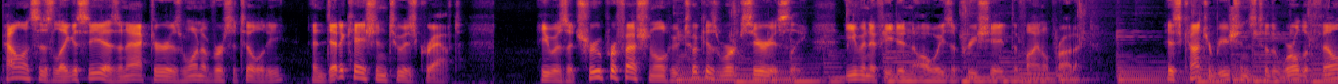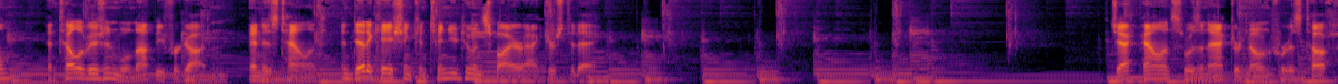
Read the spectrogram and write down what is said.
Palance's legacy as an actor is one of versatility and dedication to his craft. He was a true professional who took his work seriously, even if he didn't always appreciate the final product. His contributions to the world of film and television will not be forgotten, and his talent and dedication continue to inspire actors today. Jack Palance was an actor known for his tough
